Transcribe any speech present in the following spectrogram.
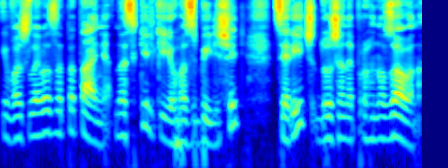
і важливе запитання, наскільки його збільшить, ця річ дуже непрогнозована.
